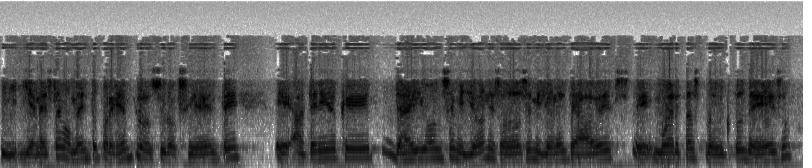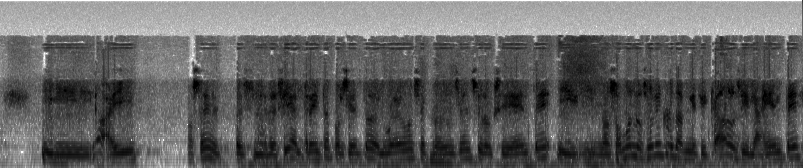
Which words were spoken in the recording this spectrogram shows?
y, en este momento, por ejemplo, Suroccidente eh, ha tenido que, ya hay 11 millones o 12 millones de aves eh, muertas productos de eso. Y hay, no sé, pues les decía, el 30% del huevo se produce en Suroccidente y, y, no somos los únicos damnificados. Y la gente,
